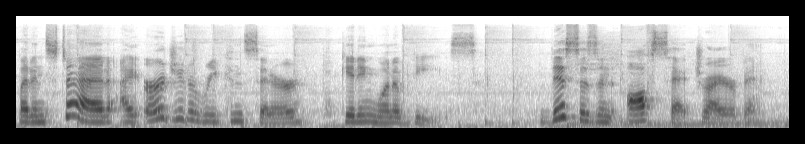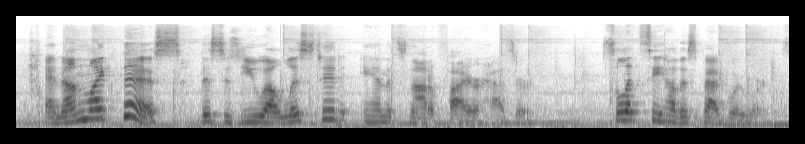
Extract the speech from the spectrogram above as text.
But instead, I urge you to reconsider getting one of these. This is an offset dryer vent. And unlike this, this is UL listed and it's not a fire hazard. So let's see how this bad boy works.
